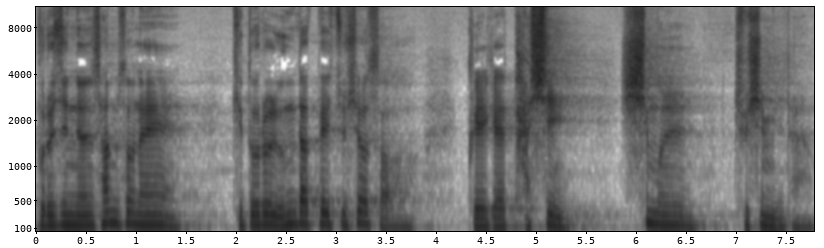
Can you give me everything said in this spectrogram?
부르짖는 삼손의 기도를 응답해 주셔서 그에게 다시 힘을 주십니다.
